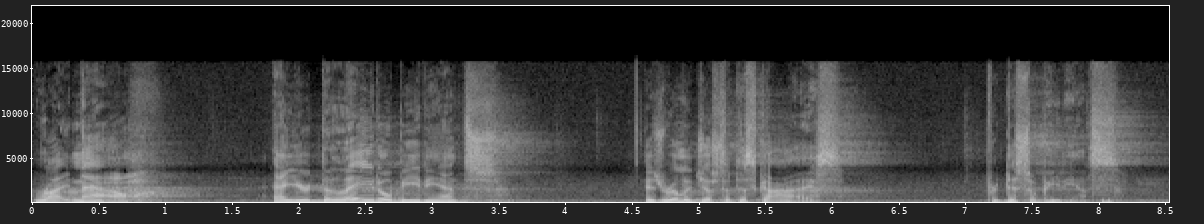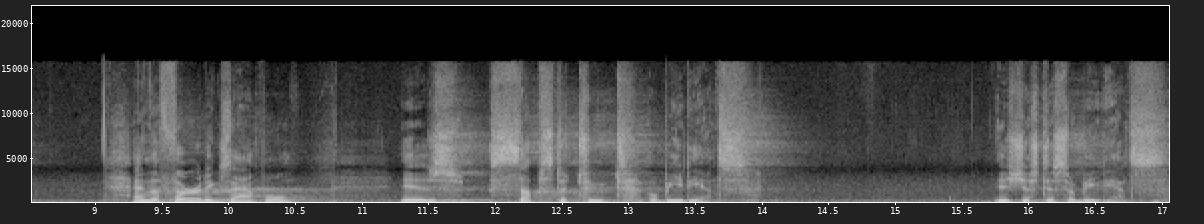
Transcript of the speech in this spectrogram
right now. And your delayed obedience is really just a disguise for disobedience. And the third example is substitute obedience is just disobedience.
